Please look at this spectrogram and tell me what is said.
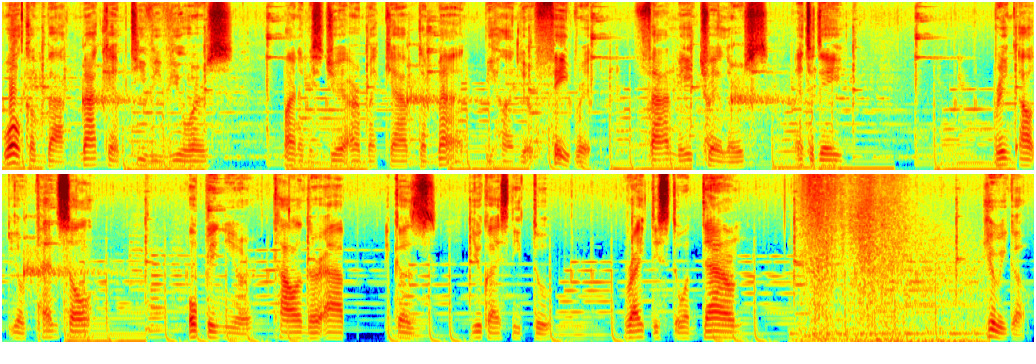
Welcome back Macam TV viewers. My name is JR Macam, the man behind your favorite fan-made trailers. And today, bring out your pencil, open your calendar app because you guys need to write this one down. Here we go.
